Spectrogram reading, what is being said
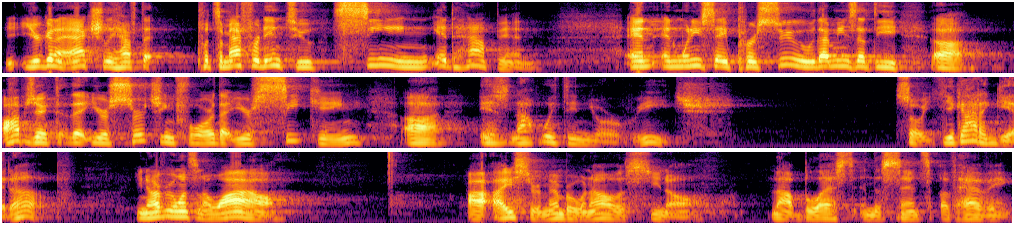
You're going to actually have to put some effort into seeing it happen. And, and when you say pursue, that means that the uh, object that you're searching for, that you're seeking, uh, is not within your reach. So you got to get up. You know, every once in a while, I, I used to remember when I was, you know, not blessed in the sense of having,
